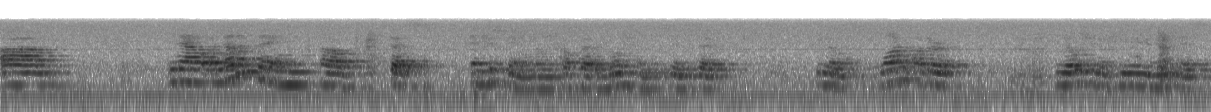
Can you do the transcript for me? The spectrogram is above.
Um, now, another thing uh, that's interesting when we talk about emotions is that, you know, one other notion of human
